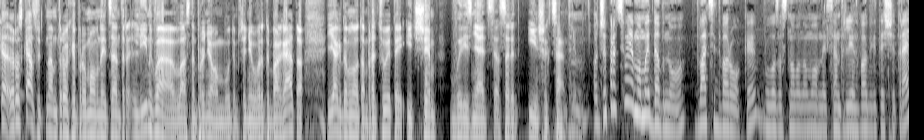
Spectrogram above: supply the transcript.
розказують нам трохи про мовний центр Лінгва. Власне про нього ми будемо сьогодні говорити багато. Як давно там працюєте і чим вирізняється серед інших центрів? Отже, працюємо ми давно, 22 роки. Було засновано мовний центр Лінгва у 2003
